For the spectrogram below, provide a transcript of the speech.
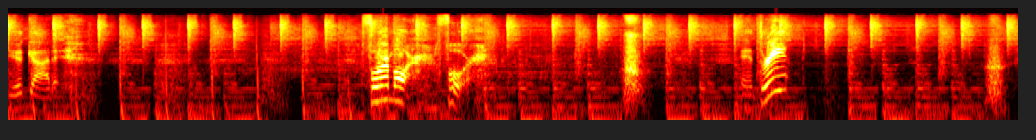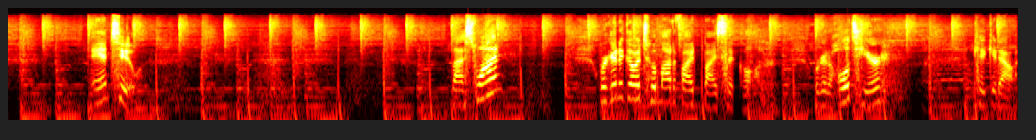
You got it. Four more. Four. And three. And two. Last one. We're going to go into a modified bicycle. We're going to hold here, kick it out.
